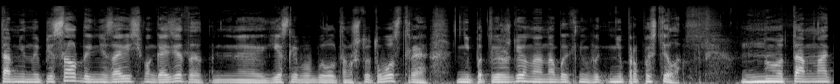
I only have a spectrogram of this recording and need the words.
там не написал, да и независимая газета, если бы было там что-то острое, не подтвержденное, она бы их не пропустила. Но там на,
